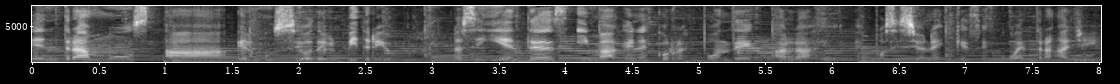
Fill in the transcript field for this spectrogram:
entramos a el Museo del Vidrio. Las siguientes imágenes corresponden a las exposiciones que se encuentran allí.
